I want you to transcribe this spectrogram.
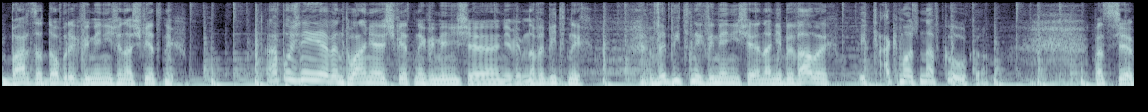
Bardzo dobrych wymieni się na świetnych. A później ewentualnie świetnych wymieni się, nie wiem, na wybitnych. Wybitnych wymieni się na niebywałych. I tak można w kółko. Patrzcie,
